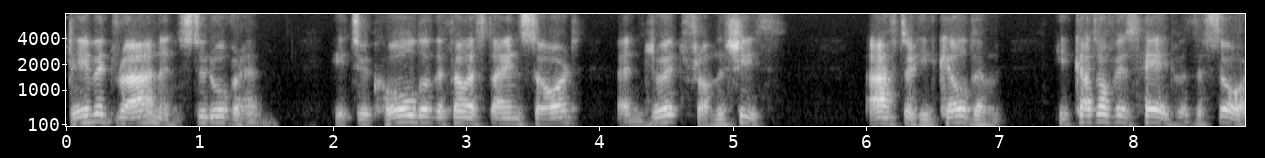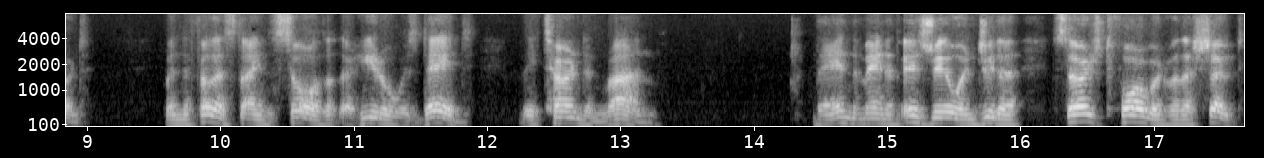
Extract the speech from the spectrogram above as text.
David ran and stood over him. He took hold of the Philistine's sword and drew it from the sheath. After he killed him, he cut off his head with the sword. When the Philistines saw that their hero was dead, they turned and ran. Then the men of Israel and Judah surged forward with a shout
